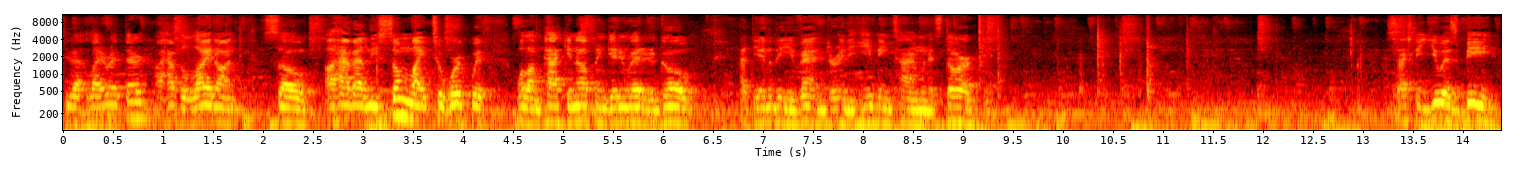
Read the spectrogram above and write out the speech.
See that light right there? I have the light on. So I'll have at least some light to work with while I'm packing up and getting ready to go at the end of the event during the evening time when it's dark. It's actually USB,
